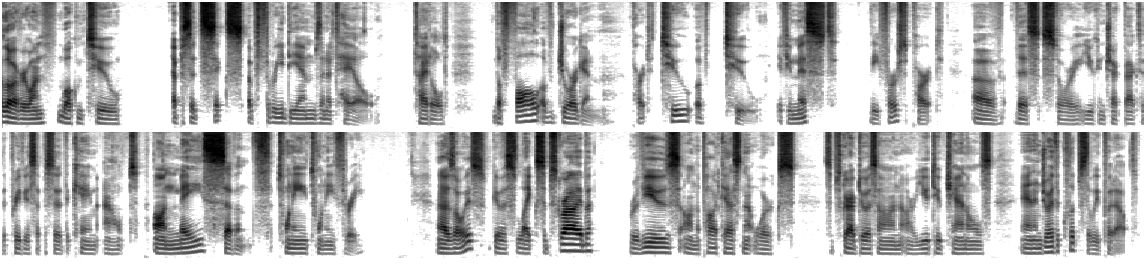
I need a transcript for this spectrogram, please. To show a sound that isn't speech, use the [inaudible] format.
Hello, everyone. Welcome to episode six of Three DMs and a Tale, titled The Fall of Jorgan, part two of two. If you missed the first part of this story, you can check back to the previous episode that came out on May 7th, 2023. As always, give us like, subscribe, reviews on the podcast networks, subscribe to us on our YouTube channels, and enjoy the clips that we put out.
